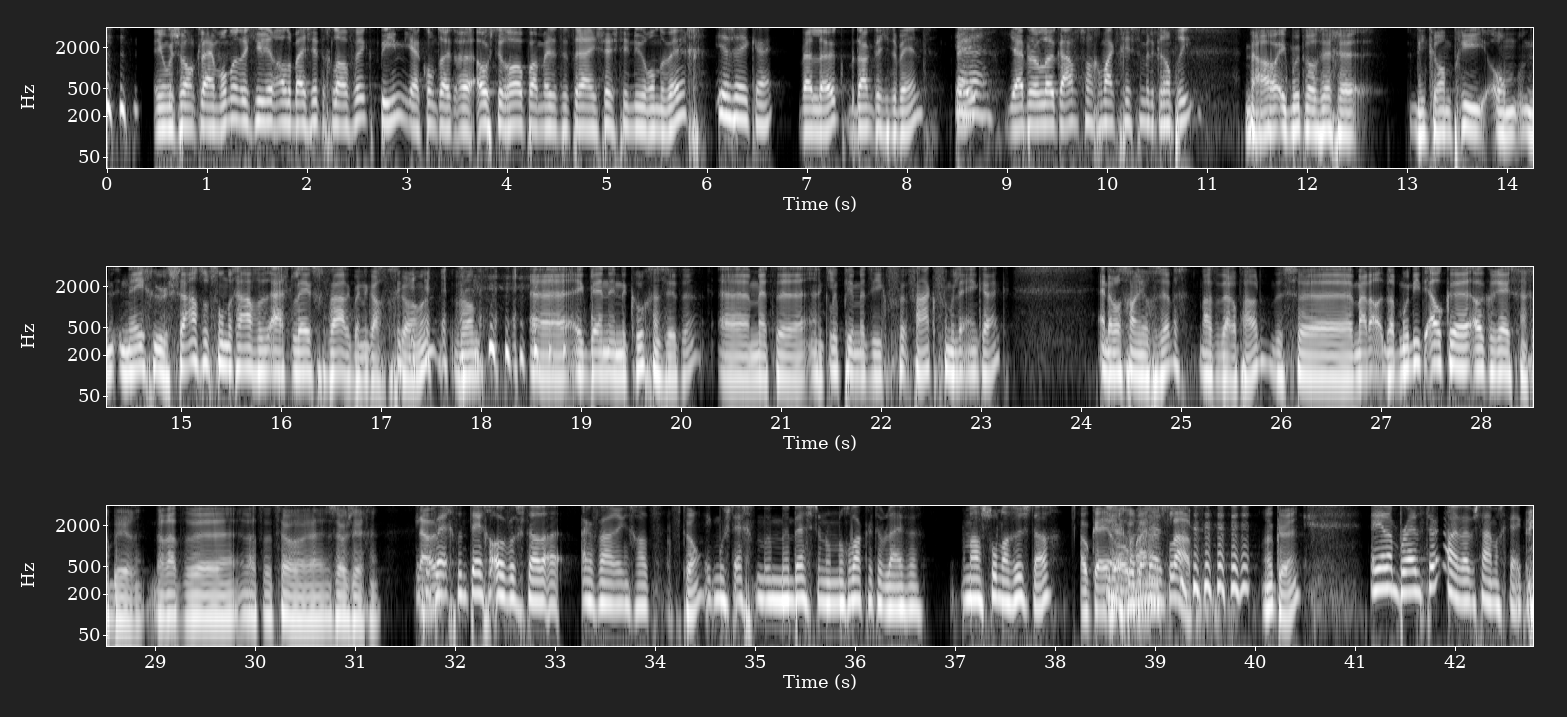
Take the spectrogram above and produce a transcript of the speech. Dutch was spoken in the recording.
En jongens, wel een klein wonder dat jullie er allebei zitten, geloof ik. Pien, jij komt uit eh, Oost-Europa met de trein 16 uur onderweg. Jazeker. Wel leuk, bedankt dat je er bent. Ja. Peet, jij hebt er een leuke avond van gemaakt gisteren met de Grand Prix. Nou, ik moet wel zeggen, die Grand Prix om 9 uur s'avonds op zondagavond is eigenlijk levensgevaarlijk, ben ik achtergekomen. Want eh, ik ben in de kroeg gaan zitten eh, met eh, een clubje met wie ik vaak Formule 1 kijk. En dat was gewoon heel gezellig. Laten we het daarop houden. Dus, eh, maar dat, dat moet niet elke, elke race gaan gebeuren. Dan laten we, laten we het zo, eh, zo zeggen. Ik Nou, heb echt een tegenovergestelde ervaring gehad. Vertel. Ik moest echt mijn best doen om nog wakker te blijven. Normaal is zondag rustdag. Oké, Ja, oh, maar bijna slaap. Oké. En jij dan Bramster? Oh, we hebben samen gekeken.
